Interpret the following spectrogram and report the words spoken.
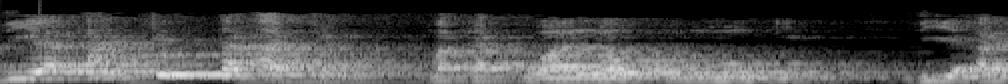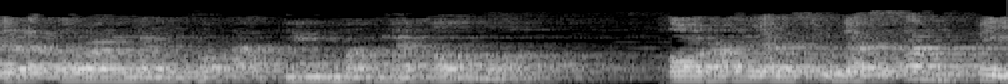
Dia acuh tak acuh. Maka walaupun mungkin dia adalah orang yang taat di rumahnya Allah. Orang yang sudah sampai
